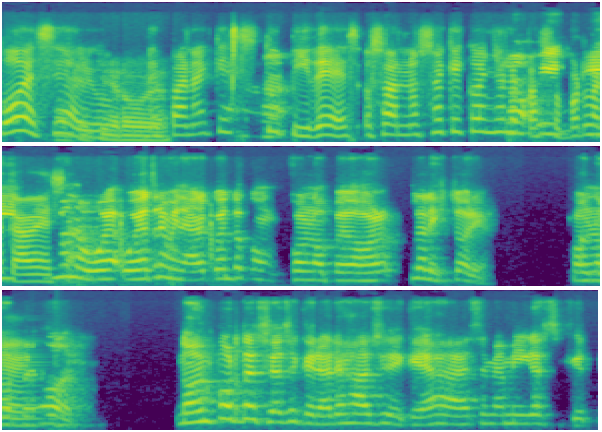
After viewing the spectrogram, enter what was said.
¿Puedo decir No algo? De pana, qué estupidez. O sea, no sé qué coño le No, pasó y- por la y, cabeza. Bueno, voy, a- voy a terminar el cuento con, con lo peor de la historia. con Ok. lo peor. No me importa si ella se quería alejar, si de que es mi amiga, así que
